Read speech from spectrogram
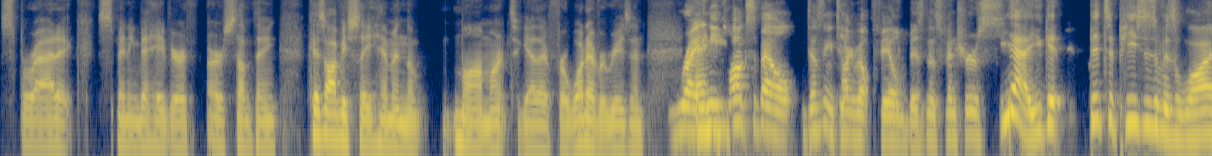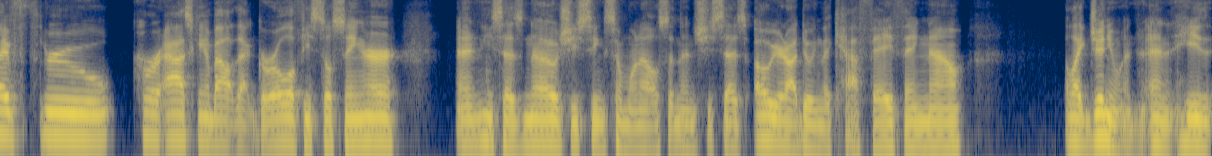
sporadic spinning behavior or something because obviously him and the mom aren't together for whatever reason. Right and, and he he- talks about doesn't he talk about failed business ventures? Yeah you get bits and pieces of his life through her asking about that girl if he's still seeing her and he says no she's seeing someone else and then she says oh you're not doing the cafe thing now like genuine and he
